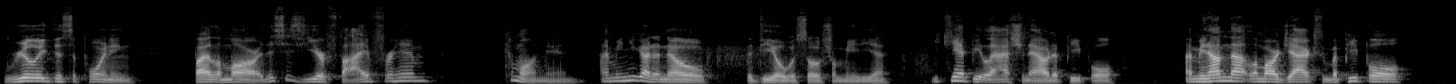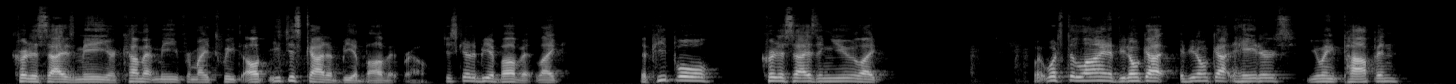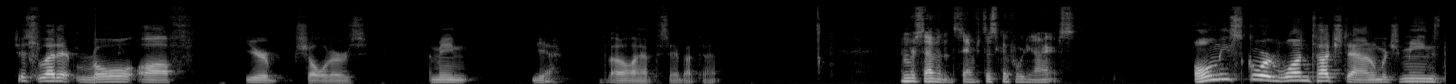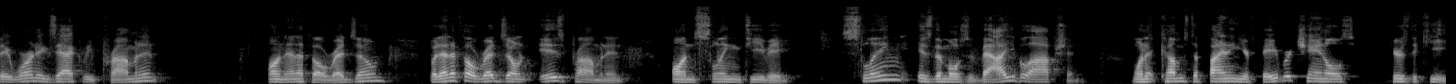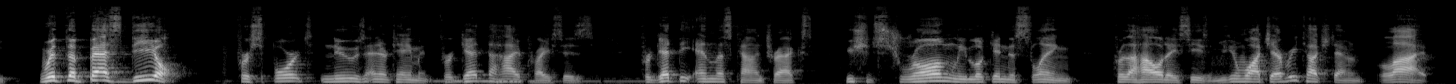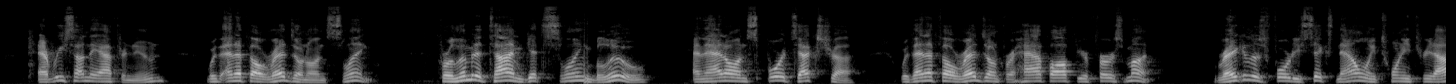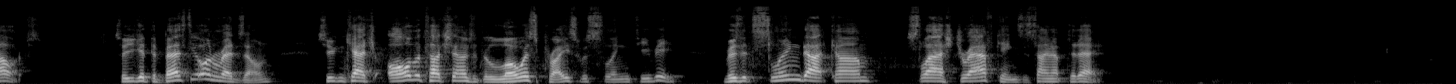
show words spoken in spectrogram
Really disappointing by Lamar. This is year five for him. Come on, man. I mean, you got to know the deal with social media. You can't be lashing out at people. I mean, I'm not Lamar Jackson, but people criticize me or come at me for my tweets. All you just got to be above it, bro. Just got to be above it. Like the people criticizing you, like what's the line? If you don't got if you don't got haters, you ain't popping. Just let it roll off your shoulders. I mean, yeah, that's all I have to say about that. Number seven, San Francisco 49ers. Only scored one touchdown, which means they weren't exactly prominent on NFL Red Zone, but NFL Red Zone is prominent on Sling TV. Sling is the most valuable option when it comes to finding your favorite channels. Here's the key with the best deal for sports, news, entertainment. Forget the high prices, forget the endless contracts. You should strongly look into Sling for the holiday season. You can watch every touchdown live every Sunday afternoon with NFL Red Zone on Sling. For a limited time, get Sling Blue and add on Sports Extra with NFL Red Zone for half off your first month. Regulars 46, now only $23. So you get the best deal on Red Zone so you can catch all the touchdowns at the lowest price with Sling TV. Visit sling.com slash DraftKings to sign up today.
